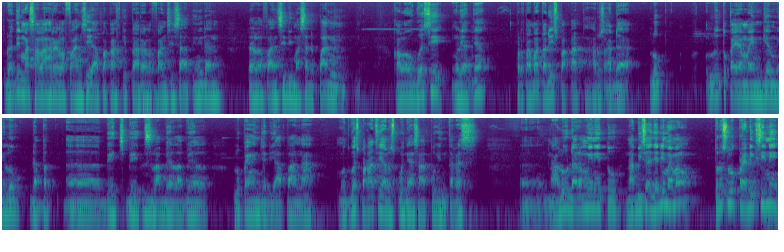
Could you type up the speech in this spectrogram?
berarti masalah relevansi apakah kita relevansi saat ini dan relevansi di masa depan kalau gue sih ngelihatnya pertama tadi sepakat harus ada lu lu tuh kayak main game nih lu dapat badge badge label label lu pengen jadi apa nah menurut gue sepakat sih harus punya satu interest Eh, nah lu dalamin itu. Nah bisa jadi memang terus lu prediksi nih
